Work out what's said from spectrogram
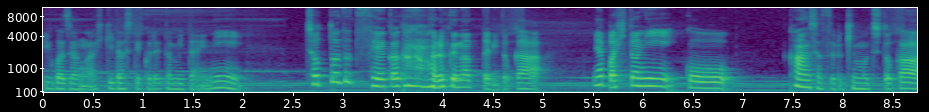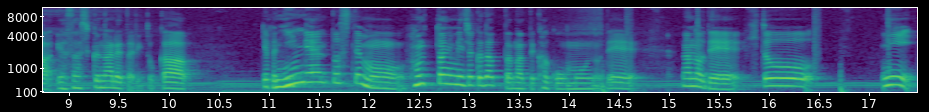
ゆかちゃんが引き出してくれたみたいにちょっとずつ性格が悪くなったりとかやっぱ人にこう感謝する気持ちとか優しくなれたりとかやっぱ人間としても本当に未熟だったなって過去思うのでなので人に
